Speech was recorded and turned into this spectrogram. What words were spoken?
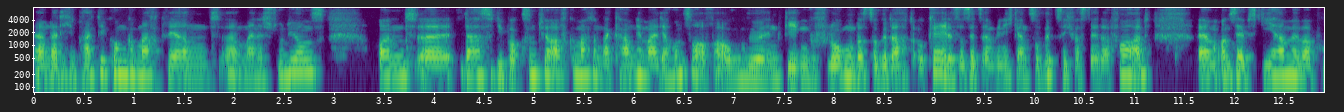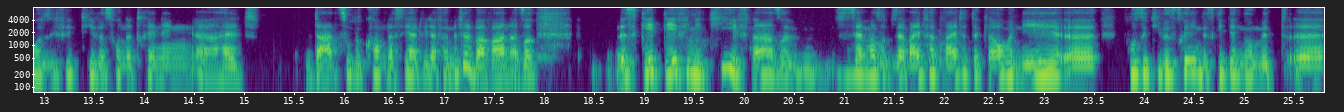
Ähm, da hatte ich ein Praktikum gemacht während äh, meines Studiums. Und äh, da hast du die Boxentür aufgemacht und da kam dir mal der Hund so auf Augenhöhe entgegengeflogen und hast so gedacht, okay, das ist jetzt irgendwie nicht ganz so witzig, was der davor hat. Ähm, und selbst die haben wir über positives Hundetraining äh, halt dazu bekommen, dass sie halt wieder vermittelbar waren. Also es geht definitiv. Ne? Also es ist ja immer so dieser weit verbreitete Glaube, nee, äh, positives Training, das geht ja nur mit äh,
